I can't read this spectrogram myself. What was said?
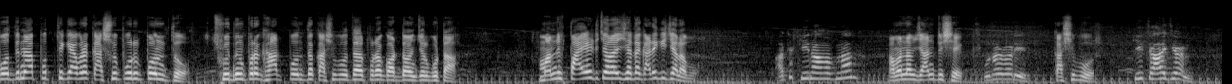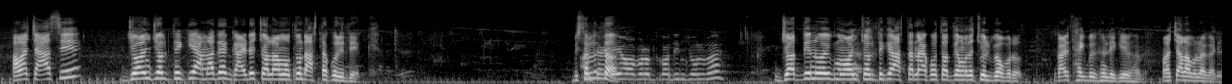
বদ্রীনাথপুর থেকে আমরা কাশীপুর পর্যন্ত সুদিনপুর ঘাট পর্যন্ত কাশীপুর তারপরে গড্ডা অঞ্চল গোটা। মানুষ পায়ে হেঁটে চলার সাথে গাড়ি কি চালাবো? আচ্ছা কি নাম আপনার? আমার নাম জান্টু শেখ। কোথায় বাড়ি? কাশীপুর। কি চাইছেন? আমার চাষি যে অঞ্চল থেকে আমাদের গাড়ি চলার মতন রাস্তা করে দেখ। বুঝতে পারলেন তো? আচ্ছা, অবরোধ কদিন চলবে? যতদিন ওই অঞ্চল থেকে রাস্তা না করো ততদিন আমাদের চলবে অবরোধ। গাড়ি থাকবে এখানে লেগে এভাবে। আমরা চালাবো না গাড়ি।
